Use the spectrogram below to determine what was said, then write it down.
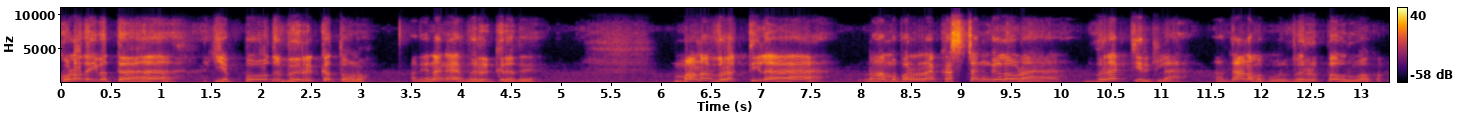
குலதெய்வத்தை எப்போது வெறுக்க தோணும்? அது என்னங்க வெறுக்கிறது? மன விரக்தியில் நாம் படுற கஷ்டங்களோட விரக்தி இருக்குல்ல அதுதான் நமக்கு ஒரு வெறுப்பை உருவாக்கும்.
